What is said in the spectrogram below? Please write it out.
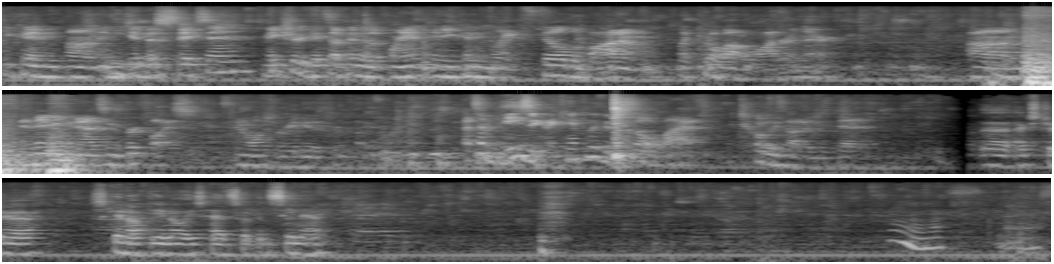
you can, um, and you get the sticks in. Make sure it gets up into the plant, and you can like fill the bottom, like put a lot of water in there. Um, and then you can add some fruit flies, and we'll have to redo the fruit fly farm. That's amazing. I can't believe it's still alive. I totally thought it was dead. The extra skin off the anole's head so it can see now. Oh, that's nice.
